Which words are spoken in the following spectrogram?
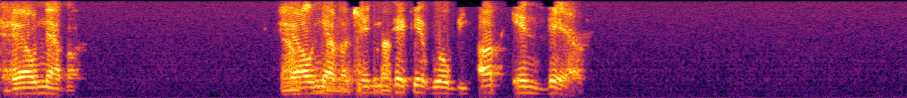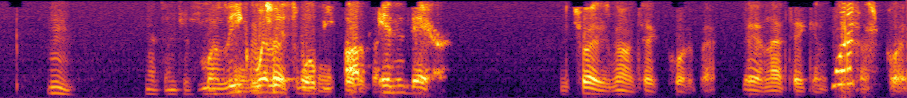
Hell never. I don't Hell see never. nothing. Kenny Pickett will be up in there. Hmm. That's interesting. Malik Willis will be up in there. Detroit is going to take a quarterback. They're not taking What? defense play.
